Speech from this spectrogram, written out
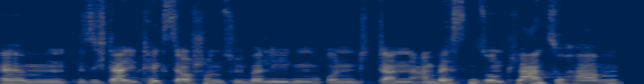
ähm, sich da die Texte auch schon zu überlegen und dann am besten so einen Plan zu haben,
